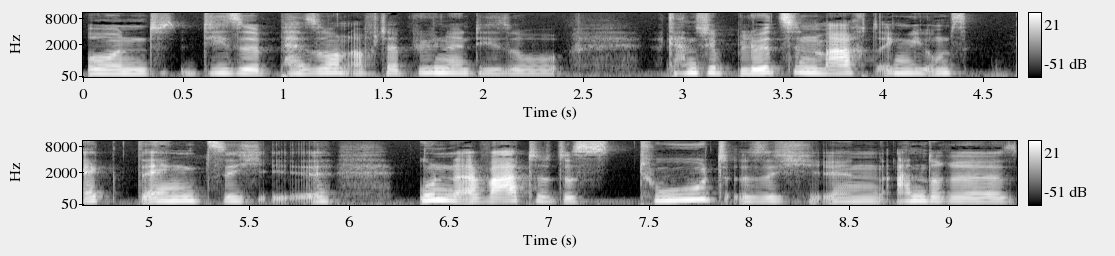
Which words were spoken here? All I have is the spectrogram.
Und diese Person auf der Bühne, die so ganz viel Blödsinn macht, irgendwie ums Eck denkt, sich äh, Unerwartetes tut, sich in andere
